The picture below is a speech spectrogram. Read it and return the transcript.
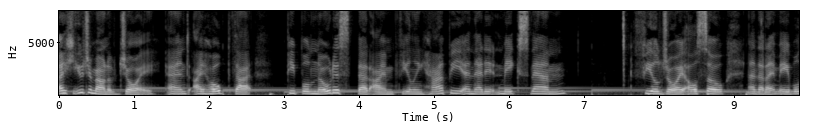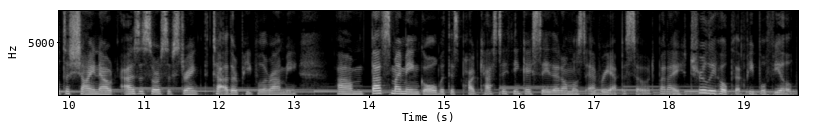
a huge amount of joy. And I hope that people notice that I'm feeling happy and that it makes them feel joy also, and that I'm able to shine out as a source of strength to other people around me. Um, that's my main goal with this podcast. I think I say that almost every episode, but I truly hope that people feel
